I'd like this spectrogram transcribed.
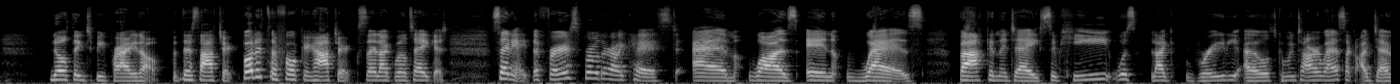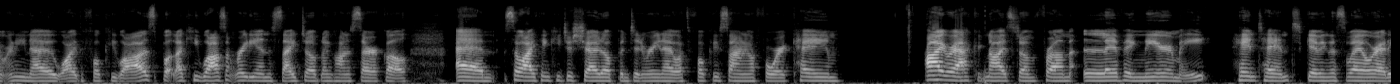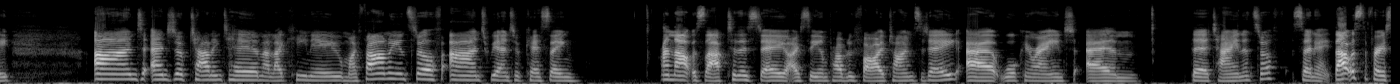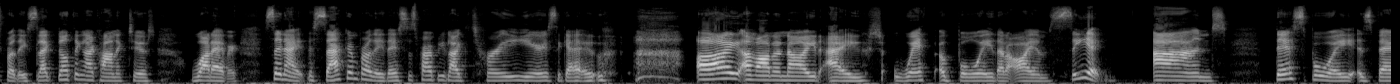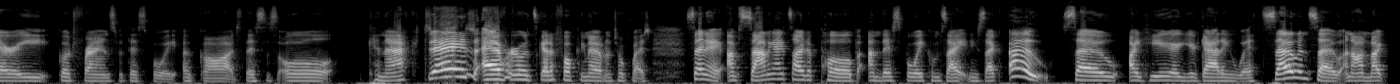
nothing to be proud of but this hat trick. But it's a fucking hat trick, so like we'll take it. So anyway, the first brother I kissed um was in Wes back in the day. So he was like really old coming to our Wes. Like I don't really know why the fuck he was, but like he wasn't really in the South Dublin kind of circle. Um so I think he just showed up and didn't really know what the fuck he was signing up for. It came I recognized him from living near me. Hint hint, giving this away already and ended up chatting to him and like he knew my family and stuff and we ended up kissing. And that was that. To this day i see him probably five times a day uh walking around um the town and stuff. So anyway that was the first brother. So like nothing iconic to it. Whatever. So now the second brother this was probably like three years ago. I am on a night out with a boy that i am seeing. And this boy is very good friends with this boy. Oh God, this is all connected. Everyone's gonna fucking know what I'm talking about. So anyway, I'm standing outside a pub and this boy comes out and he's like, Oh, so I hear you're getting with so and so. And I'm like,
